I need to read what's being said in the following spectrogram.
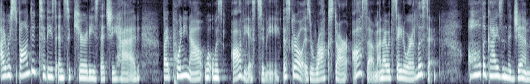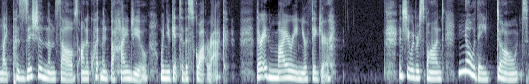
I responded to these insecurities that she had by pointing out what was obvious to me. This girl is rock star awesome. And I would say to her, listen, all the guys in the gym like position themselves on equipment behind you when you get to the squat rack. They're admiring your figure. And she would respond, No, they don't.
